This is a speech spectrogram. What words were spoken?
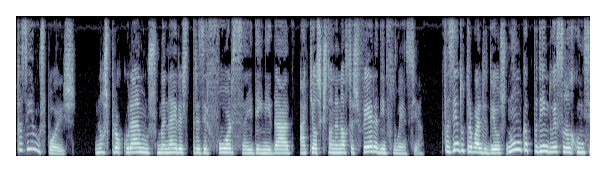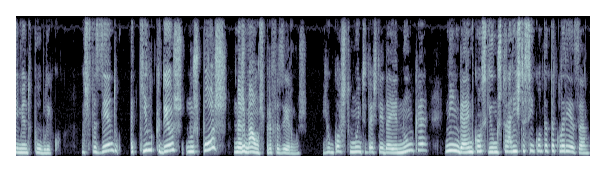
Fazemos, pois. Nós procuramos maneiras de trazer força e dignidade àqueles que estão na nossa esfera de influência. Fazendo o trabalho de Deus, nunca pedindo esse reconhecimento público, mas fazendo aquilo que Deus nos pôs nas mãos para fazermos. Eu gosto muito desta ideia. Nunca ninguém me conseguiu mostrar isto assim com tanta clareza.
